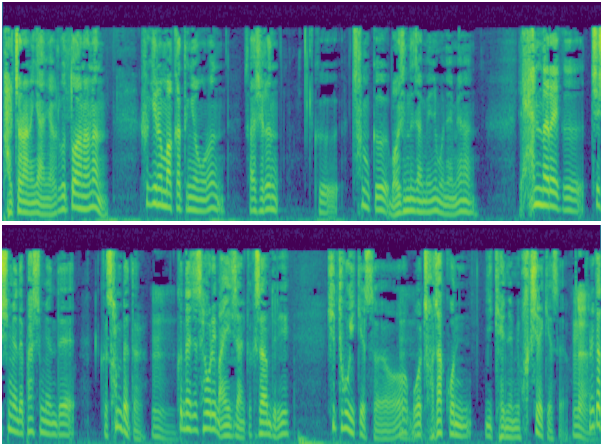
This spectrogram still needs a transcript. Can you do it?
발전하는 게 아니야. 그리고 또 하나는 흑인 음악 같은 경우는 사실은 그 참그 그 멋있는 장면이 뭐냐면 옛날에 그 70년대 80년대 그 선배들. 음. 근데 이제 세월이 많이 지나니까 그 사람들이 히트곡 있겠어요. 음. 뭐 저작권 이 개념이 확실했겠어요. 네. 그러니까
